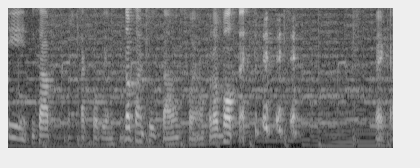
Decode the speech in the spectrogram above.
i że tak powiem, dokończył całą swoją robotę. Beka.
